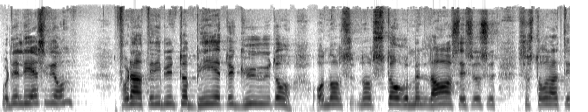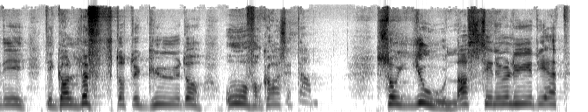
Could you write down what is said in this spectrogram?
Og det leser vi om. For at De begynte å be til Gud, og, og når, når, stormen la seg, så, så, så, står det at de, de ga løfter til Gud og overga seg til ham. Så Jonas sin ulydighet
